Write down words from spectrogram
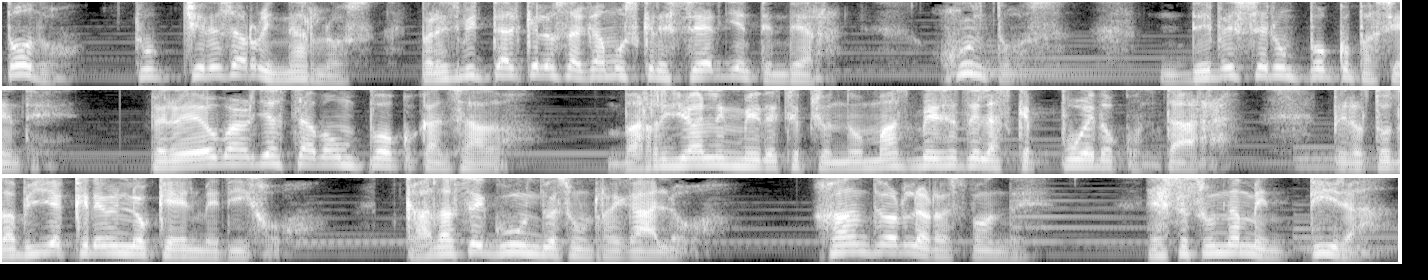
todo. Tú quieres arruinarlos, pero es vital que los hagamos crecer y entender. Juntos, Debes ser un poco paciente. Pero Eobard ya estaba un poco cansado. Barry Allen me decepcionó más veces de las que puedo contar, pero todavía creo en lo que él me dijo. Cada segundo es un regalo. Hunter le responde, esto es una mentira.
